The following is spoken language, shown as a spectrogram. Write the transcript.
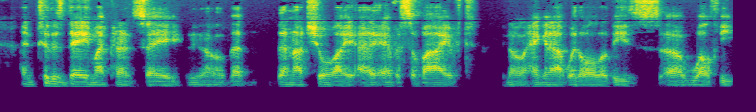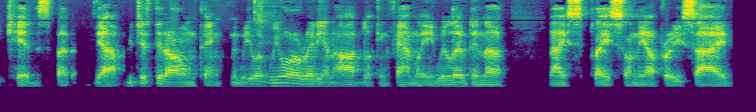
and to this day, my parents say, you know, that they're not sure I, I ever survived, you know, hanging out with all of these uh, wealthy kids. But yeah, we just did our own thing. We were, we were already an odd looking family. We lived in a nice place on the Upper East Side.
